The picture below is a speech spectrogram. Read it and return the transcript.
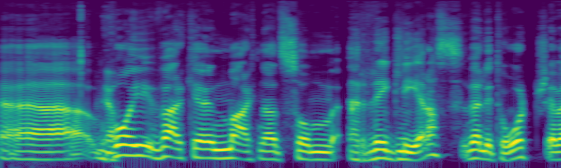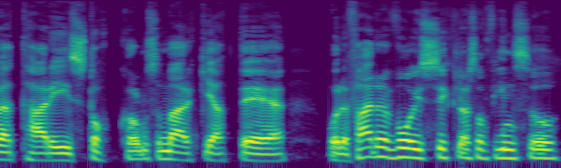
Eh, ja. Voi verkar en marknad som regleras väldigt hårt. Jag vet här i Stockholm så märker jag att det är både färre Voi-cyklar som finns och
